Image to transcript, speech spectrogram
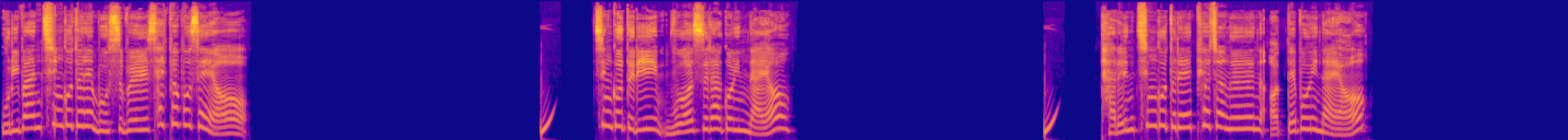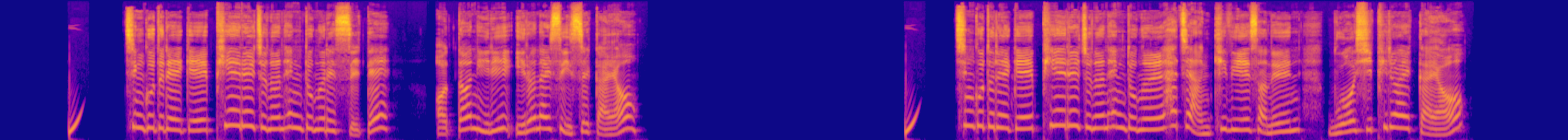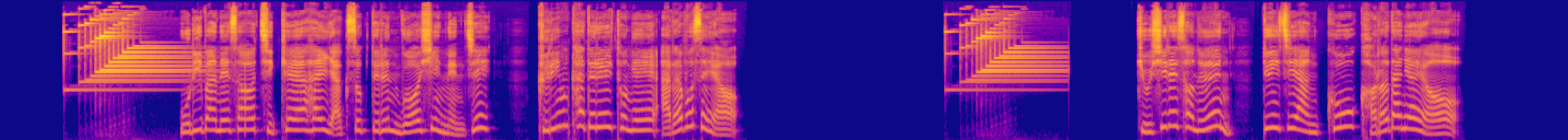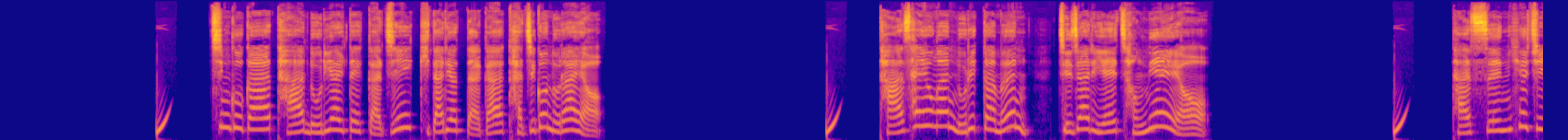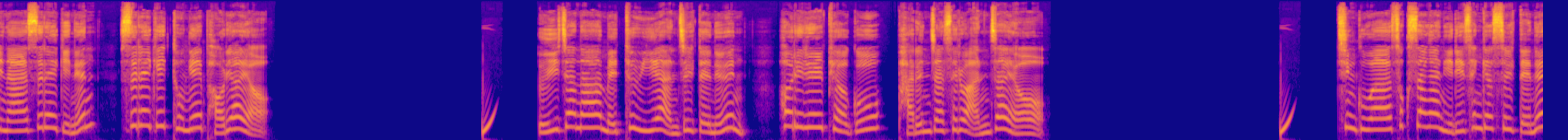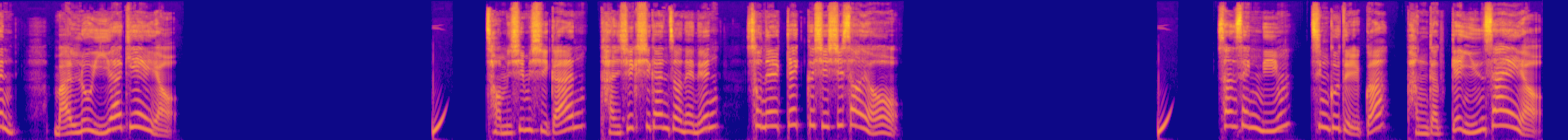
우리 반 친구들의 모습을 살펴보세요. 친구들이 무엇을 하고 있나요? 다른 친구들의 표정은 어때 보이나요? 친구들에게 피해를 주는 행동을 했을 때 어떤 일이 일어날 수 있을까요? 친구들에게 피해를 주는 행동을 하지 않기 위해서는 무엇이 필요할까요? 우리 반에서 지켜야 할 약속들은 무엇이 있는지 그림 카드를 통해 알아보세요. 교실에서는 뛰지 않고 걸어 다녀요. 친구가 다 놀이할 때까지 기다렸다가 가지고 놀아요. 다 사용한 놀잇감은 제자리에 정리해요. 다 쓴 휴지나 쓰레기는 쓰레기통에 버려요. 의자나 매트 위에 앉을 때는 허리를 펴고 바른 자세로 앉아요. 친구와 속상한 일이 생겼을 때는 말로 이야기해요. 점심시간, 간식 시간 전에는 손을 깨끗이 씻어요. 선생님, 친구들과 반갑게 인사해요.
